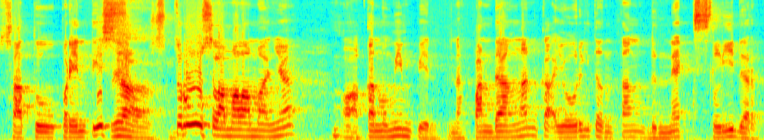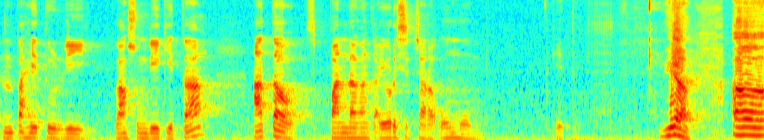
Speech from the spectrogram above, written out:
satu perintis Ya. terus selama-lamanya oh, akan memimpin. Nah, pandangan Kak Yori tentang the next leader, entah itu di langsung di kita atau pandangan Kak Yori secara umum, gitu. ya. eh,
